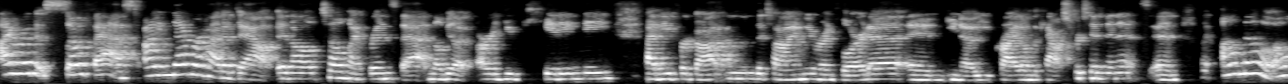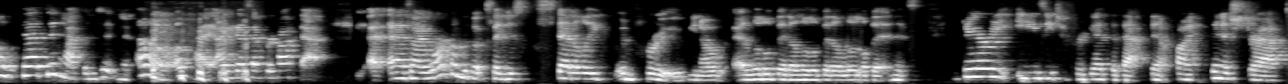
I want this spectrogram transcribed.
I wrote it so fast. I never had a doubt. And I'll tell my friends that, and they'll be like, Are you kidding me? Have you forgotten the time we were in Florida and, you know, you cried on the couch for 10 minutes? And like, oh no, oh, that did happen, didn't it? Oh, okay. I guess I forgot that as I work on the books, they just steadily improve, you know, a little bit, a little bit, a little bit. And it's very easy to forget that that finished draft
